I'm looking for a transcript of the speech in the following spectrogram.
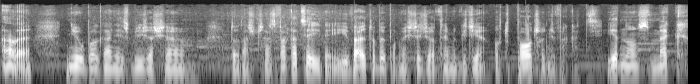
ale nieubłaganie zbliża się do nasz czas wakacyjny i warto by pomyśleć o tym, gdzie odpocząć wakacje. Jedną z mek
